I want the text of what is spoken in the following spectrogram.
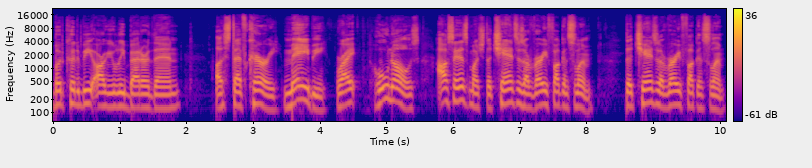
but could be arguably better than a Steph Curry. Maybe, right? Who knows? I'll say this much: the chances are very fucking slim. The chances are very fucking slim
